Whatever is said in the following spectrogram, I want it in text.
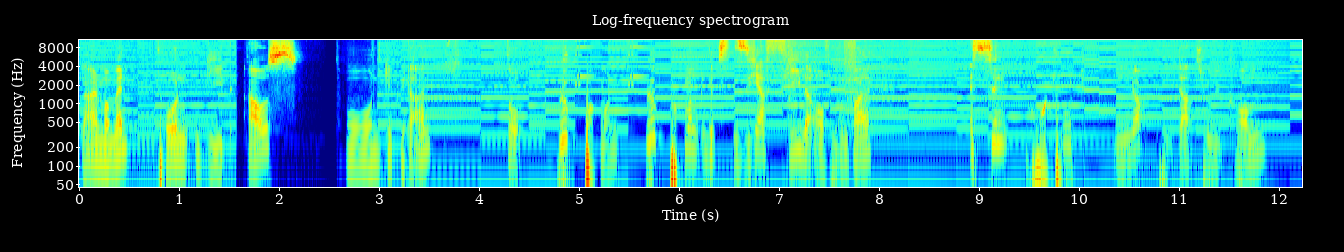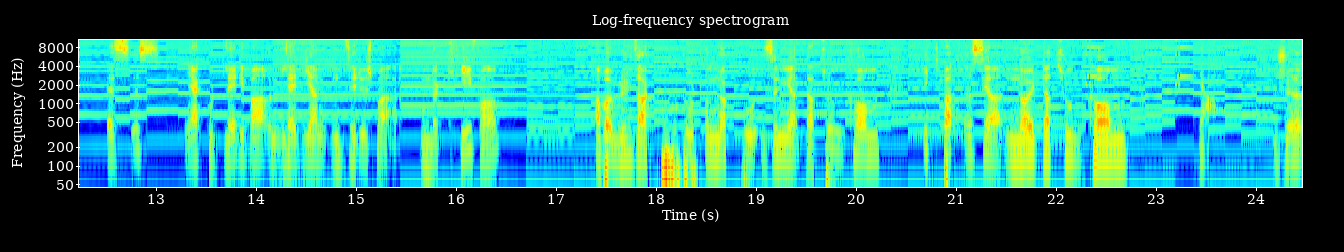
Kleinen Moment. Ton geht aus. Ton geht wieder an. So, Flug-Pokémon. Flug-Pokémon gibt es sehr viele auf jeden Fall. Es sind Hutut Noctu dazu gekommen. Es ist, ja gut, Ladybar und Ladyan zähle ich mal unter Käfer. Aber wie gesagt, Hutut und Noctu sind ja dazugekommen. Xbat ist ja neu dazugekommen. Ja, schöne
